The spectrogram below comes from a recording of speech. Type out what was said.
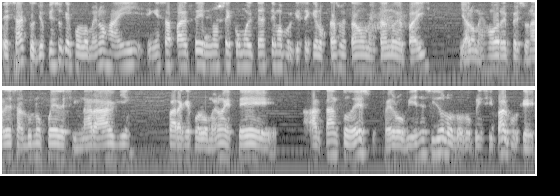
Exacto, yo pienso que por lo menos ahí en esa parte no sé cómo está el tema porque sé que los casos están aumentando en el país y a lo mejor el personal de salud no puede designar a alguien para que por lo menos esté al tanto de eso, pero hubiese sido lo, lo, lo principal porque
